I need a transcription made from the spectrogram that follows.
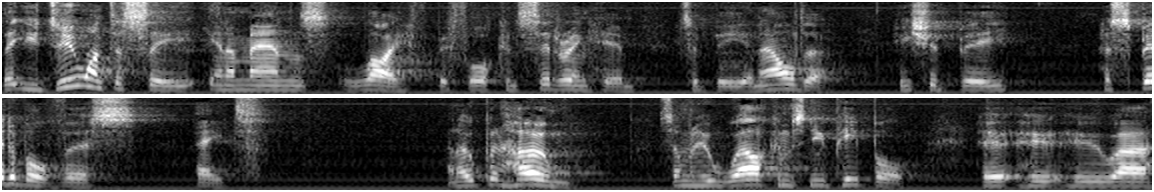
That you do want to see in a man's life before considering him to be an elder. He should be hospitable, verse 8. An open home, someone who welcomes new people, who, who, who uh,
